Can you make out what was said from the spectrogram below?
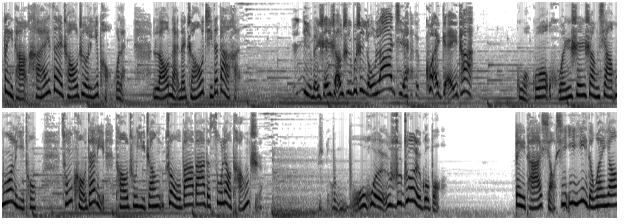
贝塔还在朝这里跑过来。老奶奶着急的大喊：“你们身上是不是有垃圾？快给他！”果果浑身上下摸了一通，从口袋里掏出一张皱巴巴的塑料糖纸。不会是这个吧？贝塔小心翼翼的弯腰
